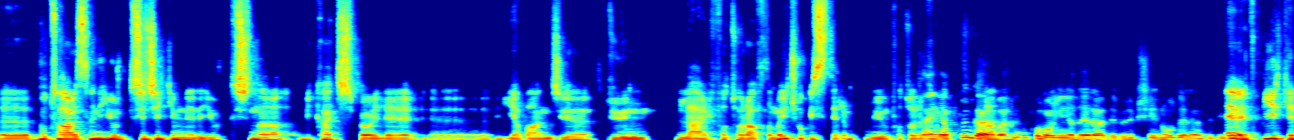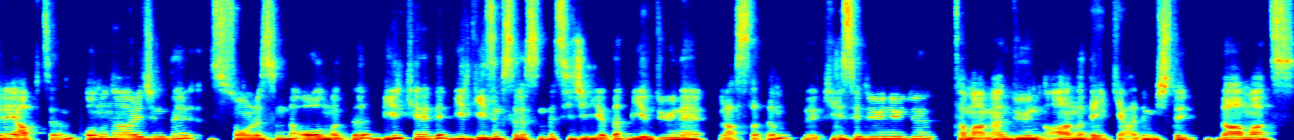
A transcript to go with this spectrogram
E, bu tarz hani yurt dışı çekimleri, yurt dışına birkaç böyle e, yabancı düğünler fotoğraflamayı çok isterim. Düğün fotoğrafı. Sen yaptın galiba değil mi? Polonya'da herhalde böyle bir şeyin oldu herhalde diye. Evet bir kere yaptım. Onun haricinde sonrasında olmadı. Bir kere de bir gezim sırasında Sicilya'da bir düğüne rastladım. E, kilise düğünüydü tamamen düğün anına denk geldim. İşte damat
